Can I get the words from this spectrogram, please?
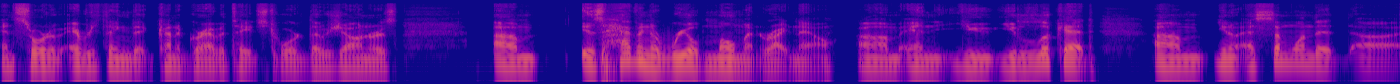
and sort of everything that kind of gravitates toward those genres um, is having a real moment right now. Um, and you you look at um, you know as someone that uh,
